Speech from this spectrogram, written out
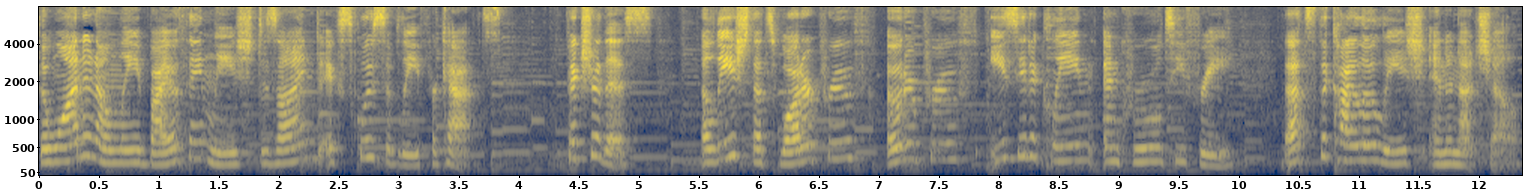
the one and only biothane leash designed exclusively for cats. Picture this a leash that's waterproof, odorproof, easy to clean, and cruelty free. That's the Kylo leash in a nutshell.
